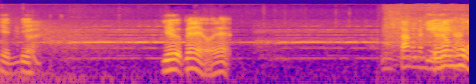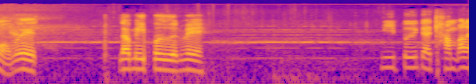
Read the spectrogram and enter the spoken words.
เห็นดิเยอะไปไหนวะเนี่ยมึงตั้งกันไม่ต้องห่วงเว้ยเรามีปืนเว้ย มีปืนแต่ทำอะไร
